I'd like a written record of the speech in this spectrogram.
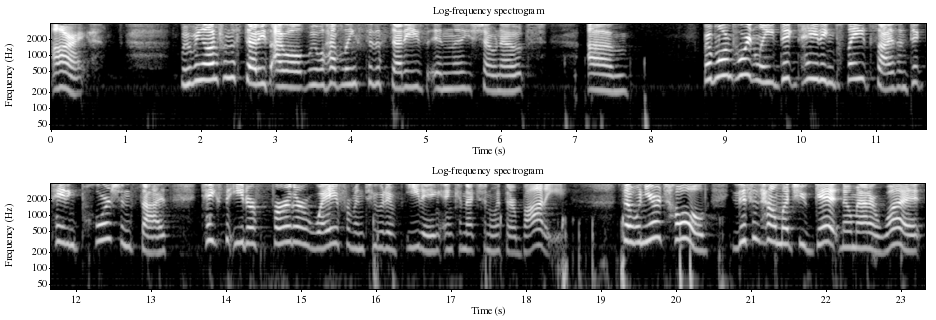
All right. Moving on from the studies, I will we will have links to the studies in the show notes. Um, but more importantly, dictating plate size and dictating portion size takes the eater further away from intuitive eating and connection with their body. So when you're told this is how much you get no matter what,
